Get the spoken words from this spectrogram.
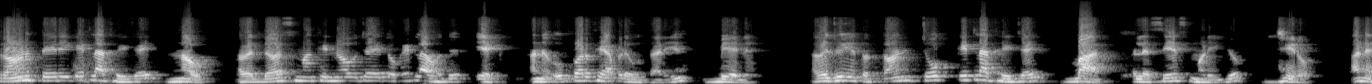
ત્રણ તેરી કેટલા થઈ જાય? નવ. હવે દસમાંથી નવ જાય તો કેટલા વધે? એક. અને ઉપરથી આપણે ઉતારીએ બે ને. હવે જોઈએ તો ત્રણ ચોક કેટલા થઈ જાય? બાર. એટલે શેષ મળી ગયો જીરો અને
